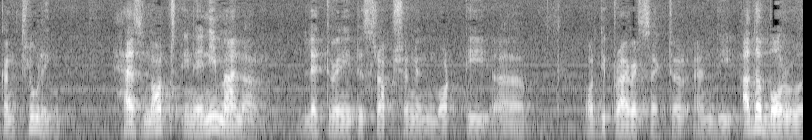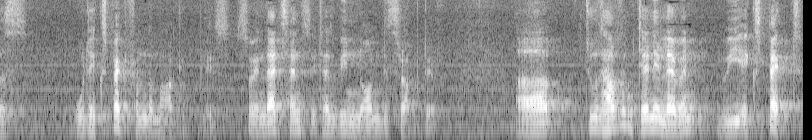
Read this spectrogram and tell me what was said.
concluding, has not in any manner led to any disruption in what the, uh, what the private sector and the other borrowers would expect from the marketplace. So, in that sense it has been non-disruptive. Uh, 2010-11 we expect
